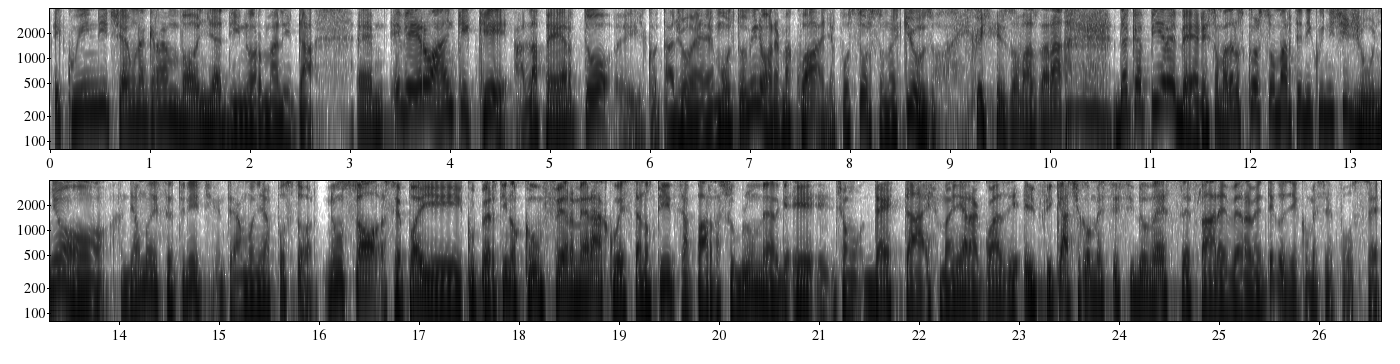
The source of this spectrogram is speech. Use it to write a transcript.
e quindi c'è una gran voglia di normalità. Eh, è vero anche che all'aperto il contagio è molto minore, ma qua gli Apple Store sono al chiuso, quindi insomma sarà da capire bene. Insomma, dallo scorso martedì 15 giugno andiamo negli Stati Uniti, entriamo negli Apple Store. Non so se poi Cupertino confermerà questa notizia, parta su Bloomberg e diciamo detta in maniera quasi efficace, come se si dovesse fare veramente così, come se fosse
